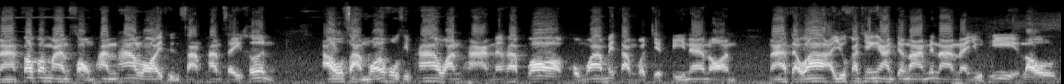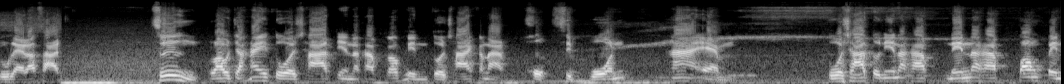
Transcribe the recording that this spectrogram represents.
นะก็ประมาณ 2,500 ถึง 3,000 ไซเคิล เอา 365 วันหารนะครับ ก็ผมว่าไม่ต่ำกว่า 7 ปีแน่นอนนะแต่ว่าอายุการใช้งานจะนานไม่นานนะอยู่ที่เราดูแลรักษา ซึ่งเราจะให้ตัวชาร์จเนี่ยนะครับ ก็เป็นตัวชาร์จขนาด 60 โวลต์ 5 แอมป์ตัวชาร์จตัวนี้นะครับ เน้นนะครับต้องเป็น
